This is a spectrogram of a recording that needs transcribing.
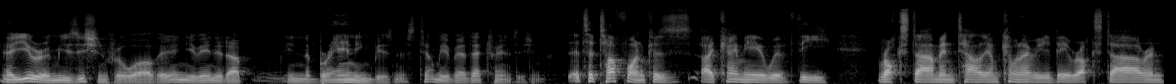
Now, you were a musician for a while there, and you've ended up in the branding business. Tell me about that transition. It's a tough one because I came here with the rock star mentality. I'm coming over here to be a rock star, and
